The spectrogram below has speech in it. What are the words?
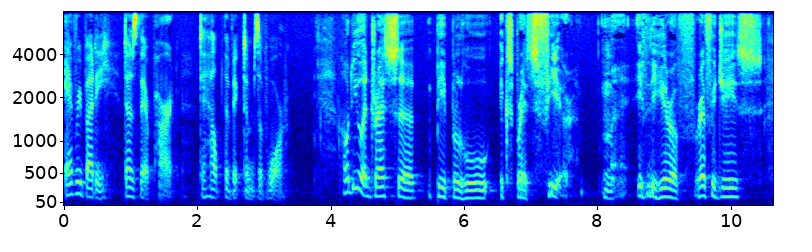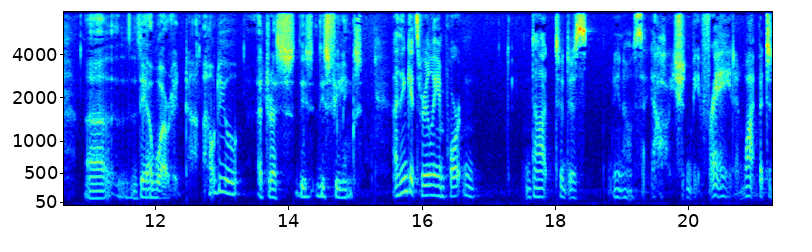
everybody does their part to help the victims of war. How do you address uh, people who express fear? Mm, if they hear of refugees, uh, they are worried. How do you address these, these feelings? I think it's really important not to just you know say, "Oh, you shouldn't be afraid," and why, but to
